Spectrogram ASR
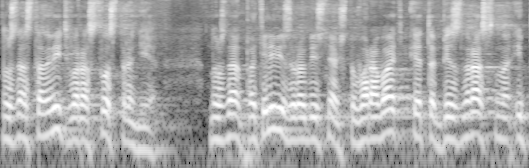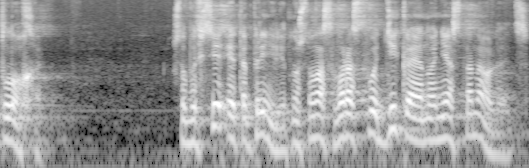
Нужно остановить воровство в стране. Нужно по телевизору объяснять, что воровать – это безнравственно и плохо. Чтобы все это приняли, потому что у нас воровство дикое, оно не останавливается.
